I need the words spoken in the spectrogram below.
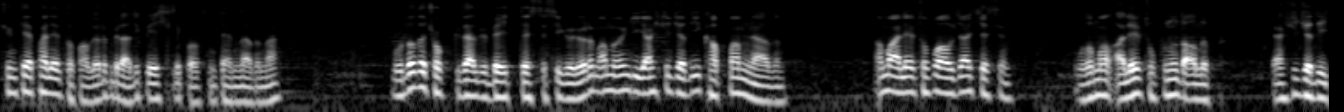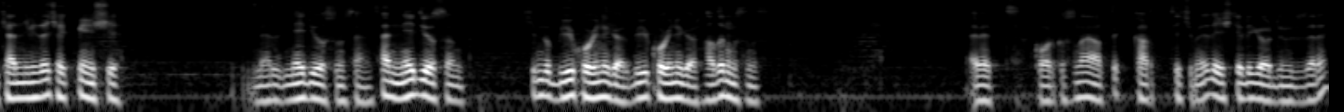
Çünkü hep alev topu alıyorum. Birazcık değişiklik olsun kendi adıma. Burada da çok güzel bir bait destesi görüyorum ama önce yaşlı cadıyı kapmam lazım. Ama alev topu alacağı kesin. O zaman alev topunu da alıp yaşlı cadıyı kendimize çekme işi. Ne, ne diyorsun sen? Sen ne diyorsun? Şimdi büyük oyunu gör. Büyük oyunu gör. Hazır mısınız? Evet. Korkusuna artık kart seçimini değiştirdi gördüğünüz üzere.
